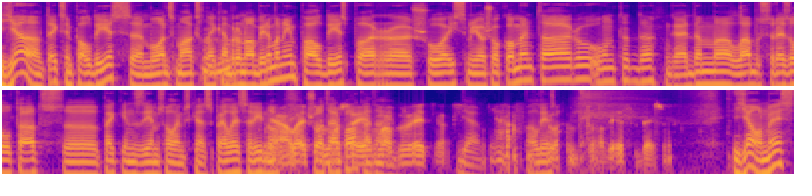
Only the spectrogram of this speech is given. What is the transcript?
Jā, teiksim, paldies eh, modes māksliniekam mm -hmm. Bruno Birmanim. Paldies par eh, šo izsmeļošo komentāru. Un tad eh, gaidām labus rezultātus Pekinas Ziemas Olimpiskajās spēlēs arī no Jā, šo plakātājiem. Jā, Jā, paldies. paldies. Jā, un mēs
